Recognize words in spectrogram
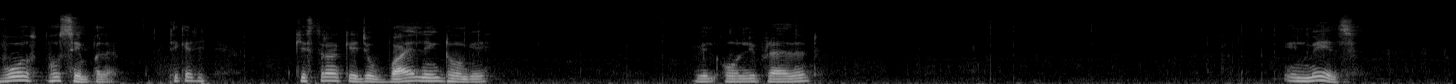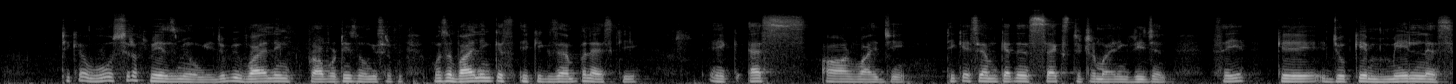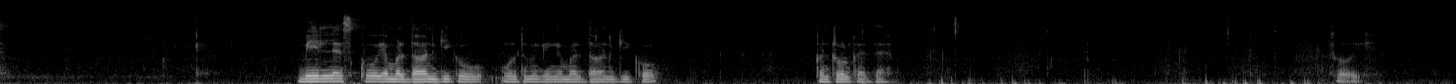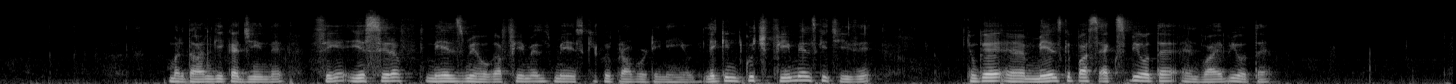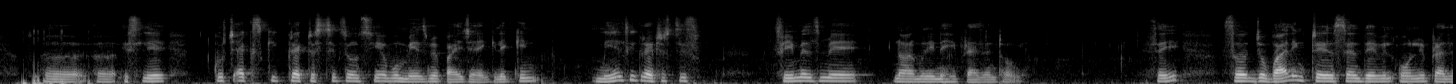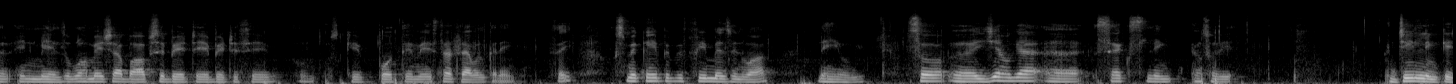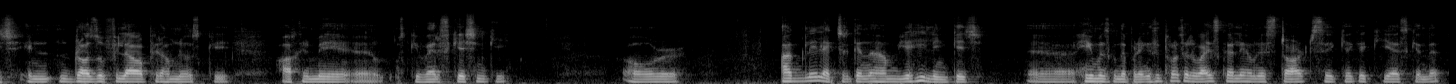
वो बहुत सिंपल है। ठीक है जी? किस तरह के जो वाई लिंक्ड होंगे will only present in males ठीक है? वो सिर्फ़ मेल्स में होंगी, जो भी वाई लिंक प्रॉपर्टीज़ होंगी सिर्फ़ मतलब वाई लिंक के एक एग्जांपल है इसकी, एक एस आर वाई जीन ठीक है, इसे हम कहते हैं सेक्स डिटरमाइनिंग रीजन सही है? कि जो कि मेलनेस मेलनेस को या मर्दानगी को उर्दू में कहेंगे मर्दानगी को कंट्रोल करता है। सॉरी मर्दानगी का जीन है। सही है? ये सिर्फ़ मेल्स में होगा फीमेल्स में इसकी कोई प्रॉपर्टी नहीं होगी। लेकिन कुछ फीमेल्स की चीज़ें क्योंकि मेल्स के पास एक्स भी होता है एंड वाई भी होता है। इसलिए कुछ एक्स की करेक्टरिस्टिक्स जो सी हैं वो मेल्स में पाई जाएँगी। लेकिन मेल्स की करेक्टरिस्टिक्स फीमेल्स में नॉर्मली नहीं प्रेजेंट होंगे। सही? सो so, जो वायलिंग ट्रेल्स हैं they will only present in males वो हमेशा बाप से बेटे बेटे से उसके पोते में इस तरह ट्रैवल करेंगे। सही? उसमें कहीं पे भी फीमेल्स इन्वॉल्व नहीं होंगी। सो so, uh, ये हो गया sex link sorry gene linkage in Drosophila और फिर हमने उसकी आखिर में uh, उसकी वेरिफिकेशन की। और अगले लेक्चर के अंदर हम यही लिंकेज ह्यूमंस के अंदर पढ़ेंगे। इसे थोड़ा सा रिवाइज कर लें। हमने स्टार्ट से क्या क्या किया इसके अंदर।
